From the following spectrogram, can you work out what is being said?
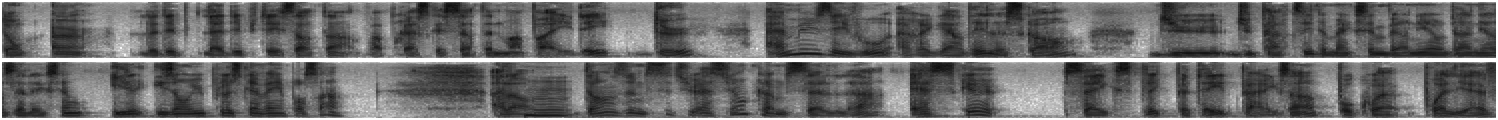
Donc, un, le dé- la députée sortante va presque certainement pas aider. Deux, amusez-vous à regarder le score du, du parti de Maxime Bernier aux dernières élections. Ils, ils ont eu plus que 20% Alors, dans une situation comme celle-là, est-ce que ça explique peut-être, par exemple, pourquoi Poiliev,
